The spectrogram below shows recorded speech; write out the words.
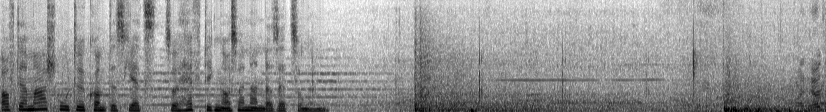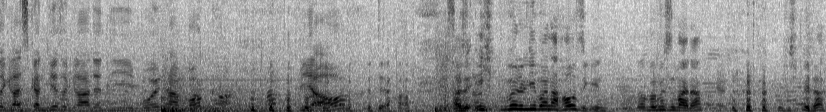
Auf der Marschroute kommt es jetzt zu heftigen Auseinandersetzungen. Hörte gerade, skandierte gerade, die Bullen haben Bock. Wir auch. Ja. Also ich würde lieber nach Hause gehen. So, wir müssen weiter. Bis später.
